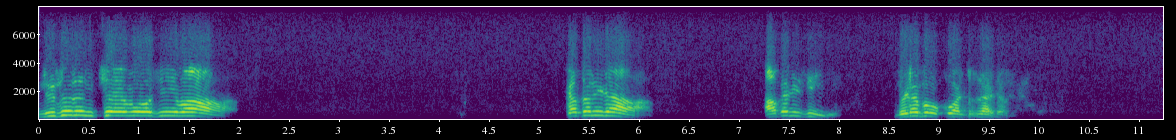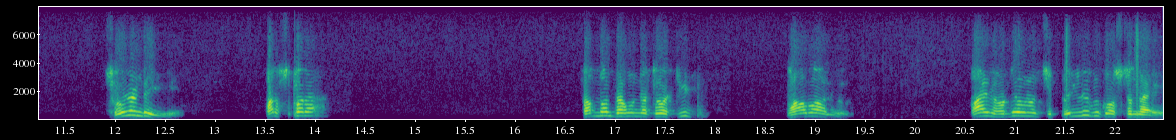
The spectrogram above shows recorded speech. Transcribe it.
నిదురించేవో జీవా కదలిరా అతనిది విడబోకు అంటున్నాడు. చూడండి పరస్పర సంబంధం ఉన్నటువంటి భావాలు ఆయన హృదయం నుంచి పెళ్ళికి వస్తున్నాయి.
